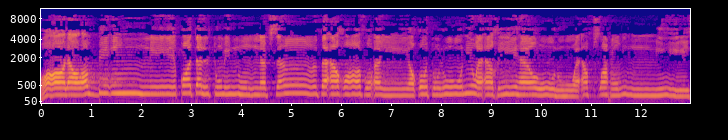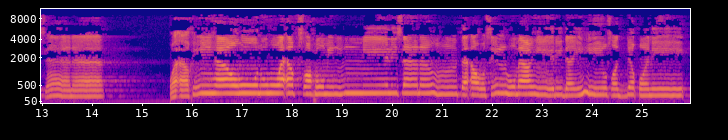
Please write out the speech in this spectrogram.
قال رب إني قتلت منهم نفسا فأخاف أن يقتلون وأخي هارون وأفصح مني لساناً. وأخي هارون هو أفصح مني لسانا فأرسله معي ردا يصدقني.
